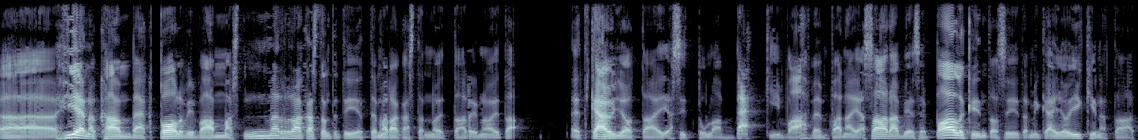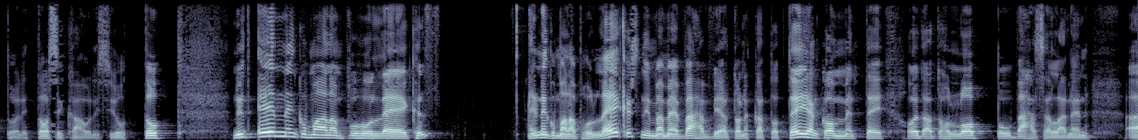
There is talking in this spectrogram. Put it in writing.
Uh, hieno comeback polvivammasta. Mä rakastan, te tiedätte, mä rakastan noita tarinoita että käy jotain ja sitten tullaan backiin vahvempana ja saadaan vielä se palkinto siitä, mikä ei ole ikinä taattu, eli tosi kaunis juttu. Nyt ennen kuin mä alan puhua Lakers, ennen kuin mä alan puhua Lakers, niin mä menen vähän vielä tuonne katsoa teidän kommentteja, otetaan tuohon loppuun vähän sellainen äh,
